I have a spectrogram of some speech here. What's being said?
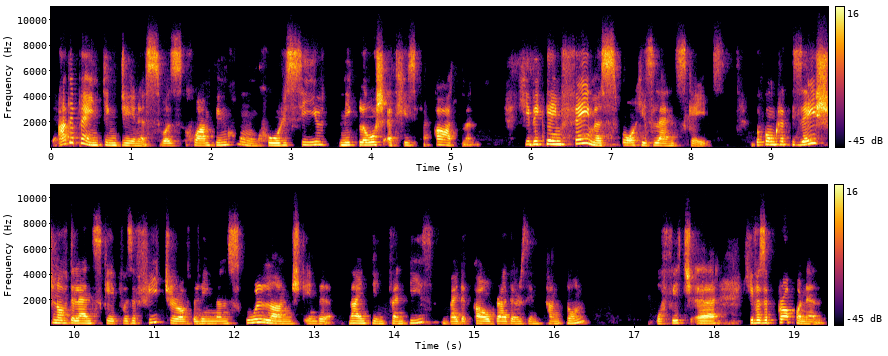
The other painting genius was Huang Binhong, who received Miklós at his apartment. He became famous for his landscapes. The concretization of the landscape was a feature of the Lingnan School launched in the 1920s by the Kao brothers in Canton, of which uh, he was a proponent.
